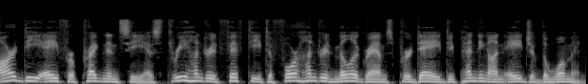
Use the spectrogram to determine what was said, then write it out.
RDA for pregnancy is 350 to 400 mg per day depending on age of the woman.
